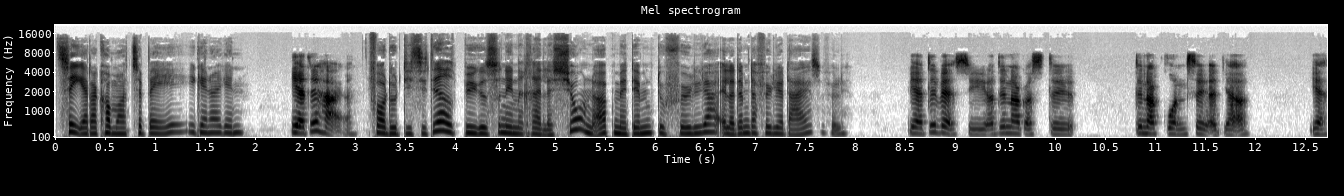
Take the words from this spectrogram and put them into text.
seere, der kommer tilbage igen og igen? Ja, det har jeg. Får du decideret bygget sådan en relation op med dem, du følger, eller dem, der følger dig selvfølgelig? Ja, det vil jeg sige, og det er nok også det, det er nok grunden til, at jeg ja,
